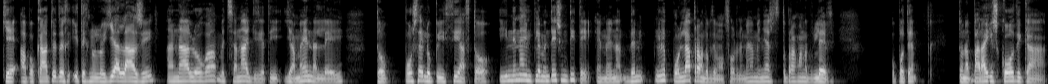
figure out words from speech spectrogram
και από κάτω η τεχ- η τεχνολογία αλλάζει ανάλογα με τις ανάγκες, γιατί για μένα λέει το πώς θα υλοποιηθεί αυτό είναι ένα implementation detail. Εμένα δεν, είναι πολλά πράγματα που δεν με αφορούν. Εμένα με νοιάζει αυτό το πράγμα να δουλεύει. Οπότε το να παράγεις κώδικα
